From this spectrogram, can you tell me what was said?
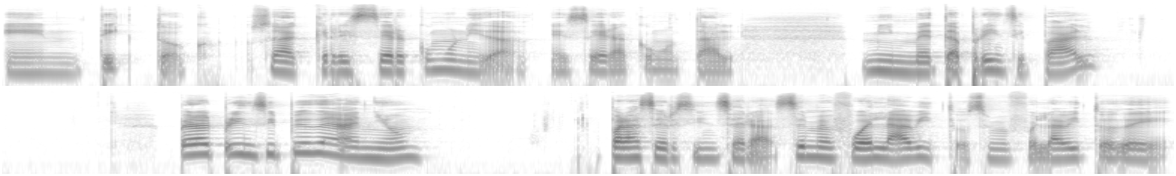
en TikTok. O sea, crecer comunidad. Ese era como tal mi meta principal. Pero al principio de año, para ser sincera, se me fue el hábito, se me fue el hábito de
